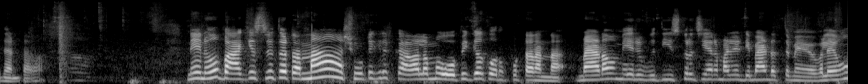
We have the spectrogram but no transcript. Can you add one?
ఇదంటావా? నేను భాగ్యశ్రీతో అన్నా షూటింగ్కి కావాలమ్మా ఓపిక్గా కొనుక్కుంటానన్నా. మేడం మీరు తీసుకుని చీర మళ్ళీ డిమాండ్ వస్తే మేము ఇవ్వలేము.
